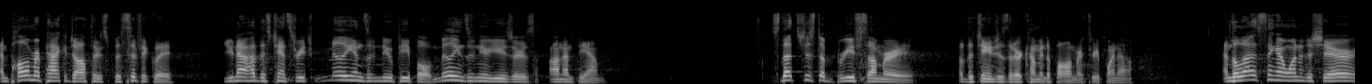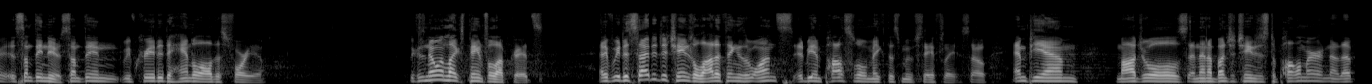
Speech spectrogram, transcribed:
And Polymer package authors specifically, you now have this chance to reach millions of new people, millions of new users on NPM. So that's just a brief summary of the changes that are coming to Polymer 3.0. And the last thing I wanted to share is something new, something we've created to handle all this for you because no one likes painful upgrades. And if we decided to change a lot of things at once, it'd be impossible to make this move safely. So npm, modules, and then a bunch of changes to Polymer, no, that,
